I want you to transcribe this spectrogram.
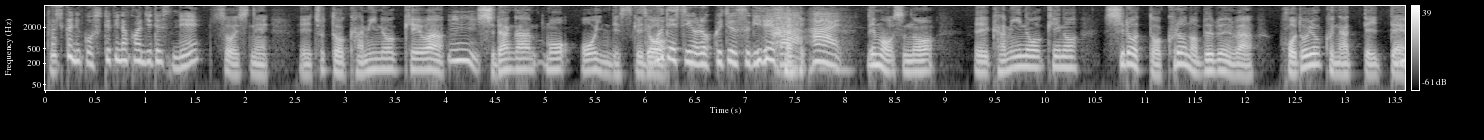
確かにこう素敵な感じですね。そうですね。えーちょっと髪の毛はうん白髪も多いんですけど、そうですよ、60過ぎれば。はい。でもその、えー髪の毛の白と黒の部分は程よくなっていて、う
